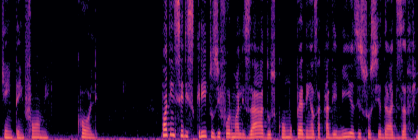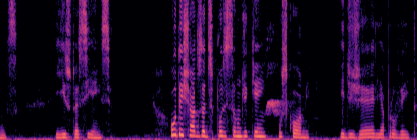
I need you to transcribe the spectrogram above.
Quem tem fome, colhe. Podem ser escritos e formalizados como pedem as academias e sociedades afins. E isto é ciência. Ou deixados à disposição de quem os come, e digere e aproveita.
